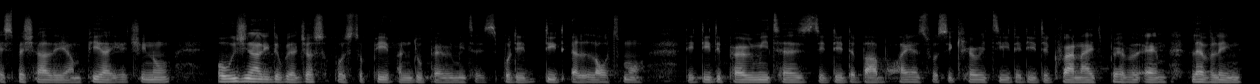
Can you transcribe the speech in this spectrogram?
especially um, PIH. You know, Originally, they were just supposed to pave and do perimeters, but they did a lot more. They did the perimeters, they did the barbed wires for security, they did the granite um, leveling,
